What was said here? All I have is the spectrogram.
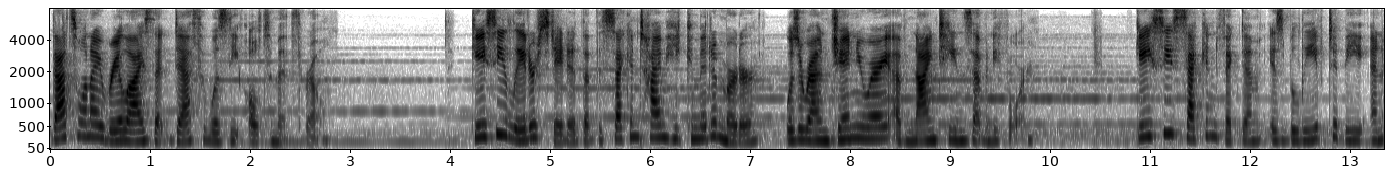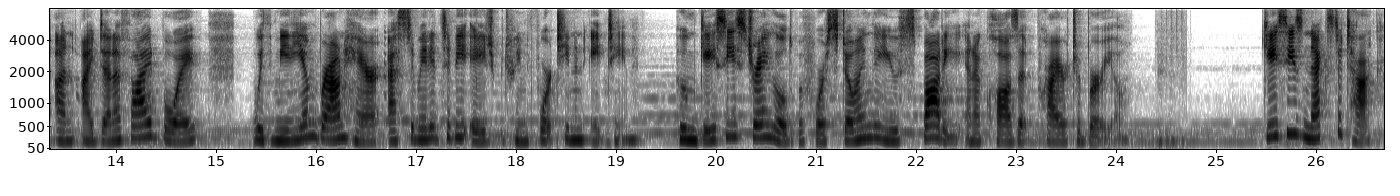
"That's when I realized that death was the ultimate thrill." Gacy later stated that the second time he committed murder was around January of 1974. Gacy's second victim is believed to be an unidentified boy with medium brown hair estimated to be aged between 14 and 18 whom Gacy strangled before stowing the youth's body in a closet prior to burial. Gacy's next attack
